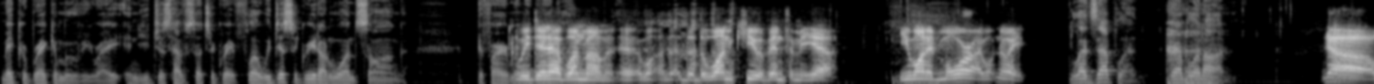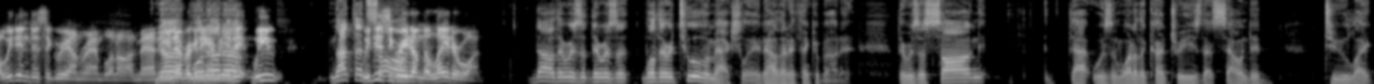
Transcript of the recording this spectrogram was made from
make or break a movie, right? And you just have such a great flow. We disagreed on one song, if I remember. We did have one moment, uh, the, the one cue of infamy. Yeah. You wanted more. I want no wait. Led Zeppelin, rambling on. No, we didn't disagree on rambling on, man. No, You're never gonna well, hear no, me. no. We Not that we disagreed on the later one. No, there was a, there was a well, there were two of them actually. Now that I think about it, there was a song that was in one of the countries that sounded too like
